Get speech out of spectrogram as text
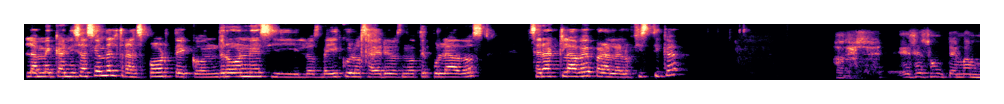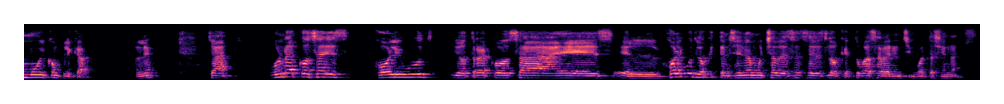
la mecanización del transporte con drones y los vehículos aéreos no tripulados será clave para la logística? Ese es un tema muy complicado, ¿vale? O sea, una cosa es Hollywood y otra cosa es el Hollywood lo que te enseña muchas veces es lo que tú vas a ver en 50, 100 años,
